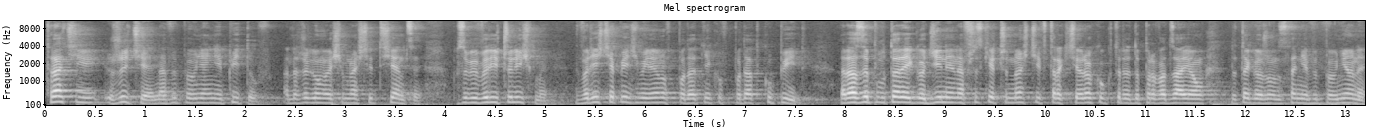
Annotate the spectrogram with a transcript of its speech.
traci życie na wypełnianie PIT-ów. A dlaczego mamy 18 tysięcy? Bo sobie wyliczyliśmy 25 milionów podatników podatku PIT razy półtorej godziny na wszystkie czynności w trakcie roku, które doprowadzają do tego, że on zostanie wypełniony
